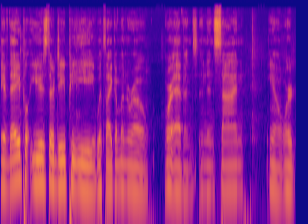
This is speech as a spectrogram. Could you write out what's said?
If they pl- use their DPE with like a Monroe or Evans, and then sign, you know, or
